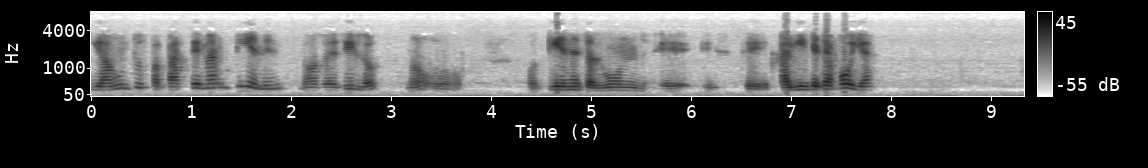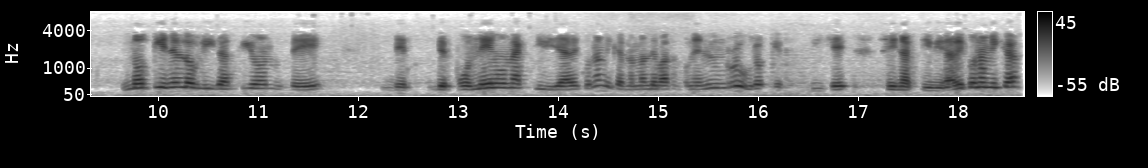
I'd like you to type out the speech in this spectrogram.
y aún tus papás te mantienen, vamos a decirlo, ¿no? O, tienes algún, eh, este, alguien que te apoya, no tienes la obligación de, de, de, poner una actividad económica, nada más le vas a poner un rubro que dice sin actividad económica,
